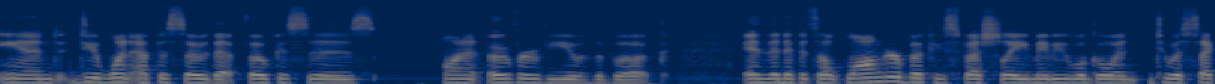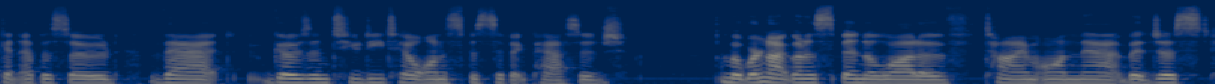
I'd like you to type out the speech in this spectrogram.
and do one episode that focuses on an overview of the book. And then if it's a longer book especially, maybe we'll go into a second episode that goes into detail on a specific passage. But we're not going to spend a lot of time on that, but just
